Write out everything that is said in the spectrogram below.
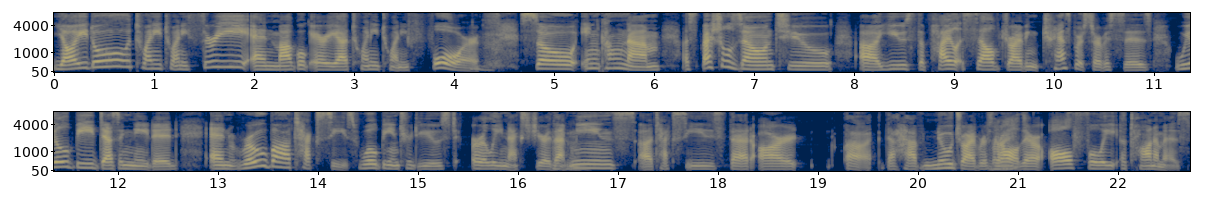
Yeouido 2023, and Magok area 2024. So in Gangnam, a special zone to uh, use the pilot self-driving transport services will be designated, and robot taxis will be introduced early next year. That means uh, taxis that are uh, that have no drivers at all. They're all fully autonomous.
